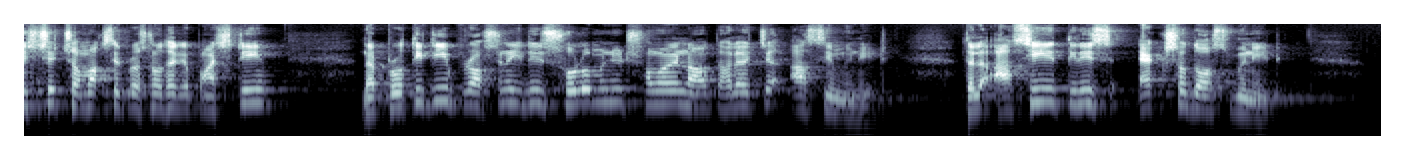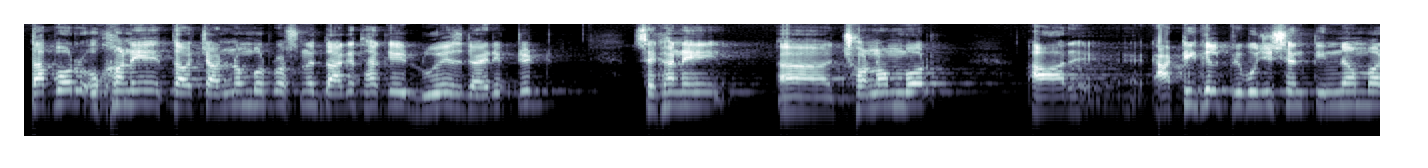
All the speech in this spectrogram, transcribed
নিশ্চয়ই ছ মার্ক্সের প্রশ্ন থাকে পাঁচটি? না, প্রতিটি প্রশ্নে যদি ষোলো মিনিট সময় নাও, তাহলে হচ্ছে আশি মিনিট। তাহলে আশি, তিরিশ, একশো দশ মিনিট। তারপর ওখানে তার চার নম্বর প্রশ্নের দাগে থাকে ডুয়েস ডাইরেক্টেড। সেখানে ছ নম্বর আর আর্টিকেল প্রিপোজিশন তিন নম্বর,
